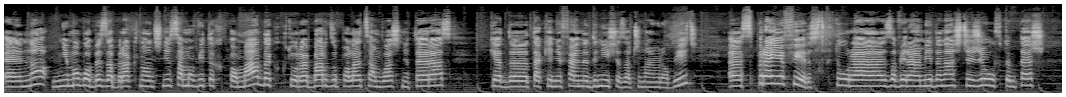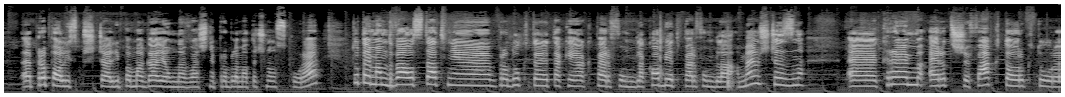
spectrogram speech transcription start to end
E, No, nie mogłoby zabraknąć niesamowitych pomadek, które bardzo polecam właśnie teraz, kiedy takie niefajne dni się zaczynają robić. E, Spreje First, które zawierają 11 ziół, w tym też e, propolis pszczeli, pomagają na właśnie problematyczną skórę. Tutaj mam dwa ostatnie produkty, takie jak perfum dla kobiet, perfum dla mężczyzn. Krem R3 Factor, który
